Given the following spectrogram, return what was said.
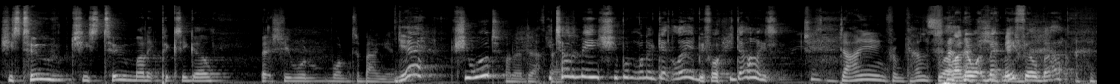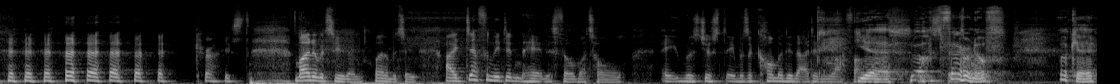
She's too. She's too manic pixie girl. that she wouldn't want to bang him Yeah, she would. on her deathbed. You're telling me she wouldn't want to get laid before she dies? She's dying from cancer. Well, I know what made me feel better. Christ. My number two then. My number two. I definitely didn't hate this film at all. It was just it was a comedy that I didn't laugh at. Yeah, oh, fair enough. Okay,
